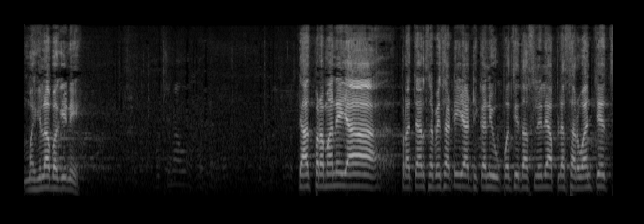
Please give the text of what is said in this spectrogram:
महिला भगिनी त्याचप्रमाणे या प्रचार सभेसाठी या ठिकाणी उपस्थित असलेले आपल्या सर्वांचेच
